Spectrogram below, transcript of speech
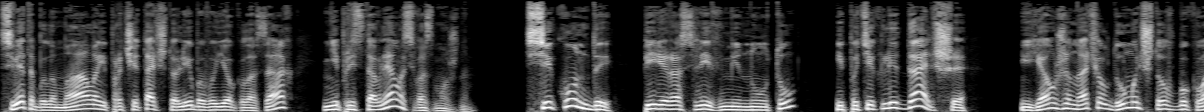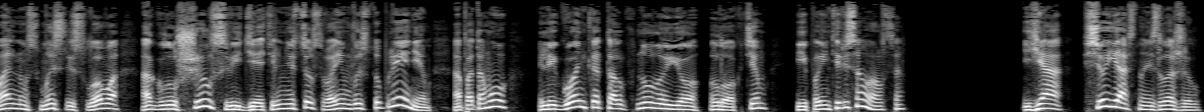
Света было мало, и прочитать что-либо в ее глазах не представлялось возможным. Секунды переросли в минуту и потекли дальше, и я уже начал думать, что в буквальном смысле слова оглушил свидетельницу своим выступлением, а потому легонько толкнул ее локтем и поинтересовался. «Я все ясно изложил?»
